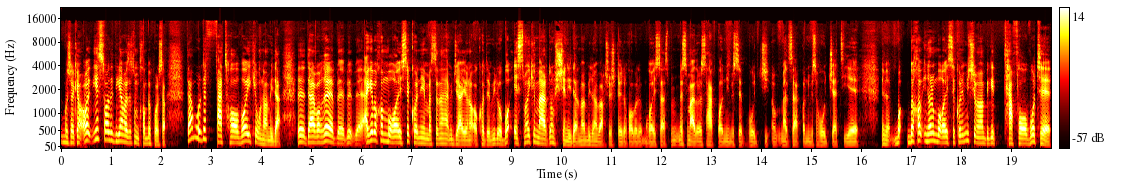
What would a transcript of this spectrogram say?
متشکرم یه سوال دیگه هم ازتون می‌خوام بپرسم. در مورد فتاوایی که اونها میدن در واقع اگه بخوام مقایسه کنیم مثلا همین جریان آکادمی رو با اسمایی که مردم شنیدن من می‌دونم بخشش غیر قابل مقایسه است مثل مدارس حقانی مثل حج... مدرسه حقانی مثل حجتیه. بخوام اینا رو مقایسه کنیم میشه من بگید تفاوت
